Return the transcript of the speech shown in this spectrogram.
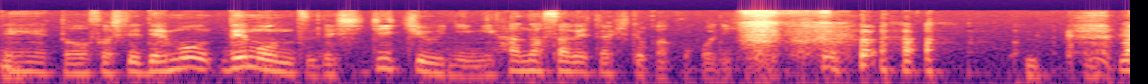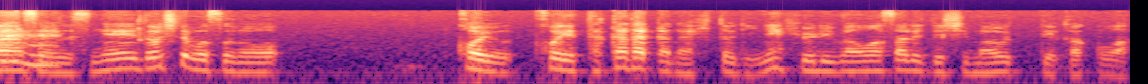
えー、とそしてデモデモンズで指示中に見放された人がここに来て まあそうですね。どうしてもその声を声高々な人にね振り回されてしまうっていう過去は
